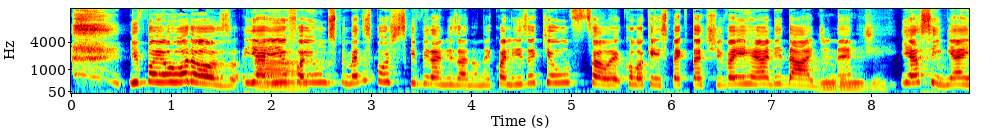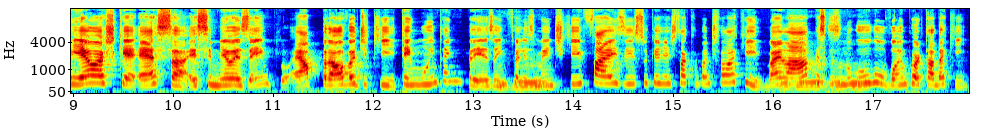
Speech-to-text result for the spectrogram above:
E foi horroroso. E ah. aí foi um dos primeiros posts que viralizaram na Equaliza que eu falei, coloquei expectativa e realidade, né? Entendi. né? E assim, e aí eu acho que essa, esse meu exemplo é a prova de que tem muita empresa, uhum. infelizmente, que faz isso que a gente está acabando de falar aqui. Vai uhum, lá, pesquisa uhum. no Google, vou importar daqui.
